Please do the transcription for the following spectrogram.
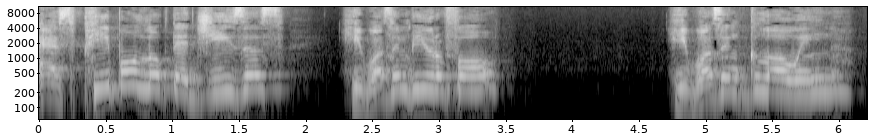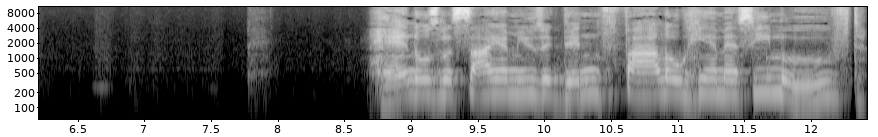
As people looked at Jesus, he wasn't beautiful, he wasn't glowing. Handel's Messiah music didn't follow him as he moved.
